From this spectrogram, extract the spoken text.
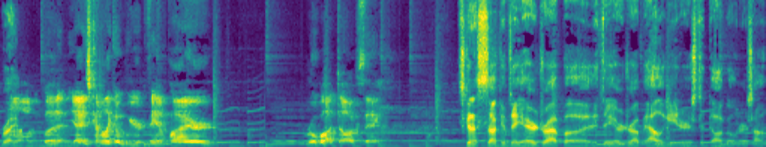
Right. Um, but yeah, he's kind of like a weird vampire robot dog thing. It's gonna suck if they airdrop uh, if they airdrop alligators to dog owners, huh?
